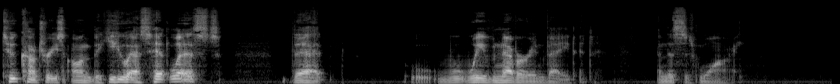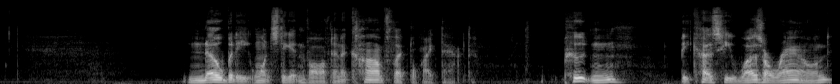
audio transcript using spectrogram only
Two countries on the U.S. hit list that we've never invaded. And this is why. Nobody wants to get involved in a conflict like that. Putin because he was around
